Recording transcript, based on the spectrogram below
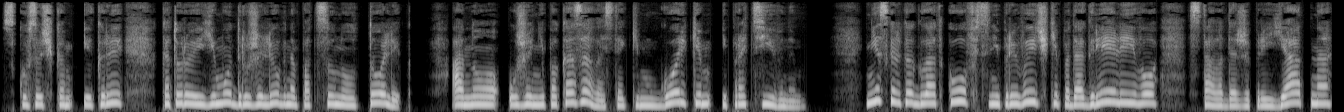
С кусочком икры, которую ему дружелюбно подсунул Толик, оно уже не показалось таким горьким и противным. Несколько глотков с непривычки подогрели его, стало даже приятно,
